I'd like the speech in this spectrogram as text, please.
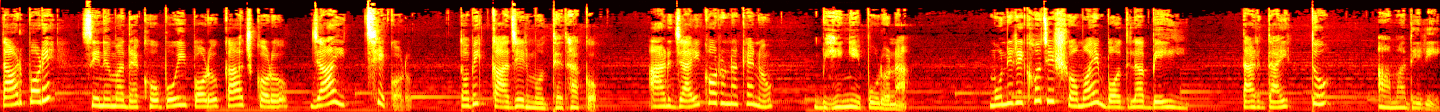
তারপরে সিনেমা দেখো, বই পড়ো, কাজ করো, যা ইচ্ছে করো, তবে কাজের মধ্যে থাকো। আর যাই করো না কেন ভেঙে পড়ো না। মনে রেখো যে সময় বদলাবেই তার দায়িত্ব আমাদেরই।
